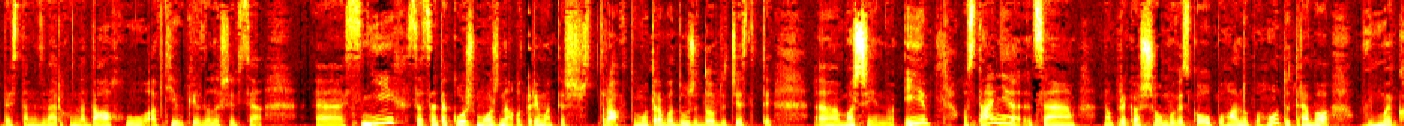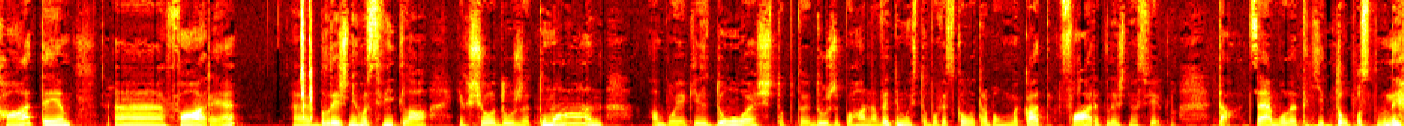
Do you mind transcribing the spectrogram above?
десь там зверху на даху автівки залишився сніг, за це також можна отримати штраф. Тому треба дуже добре чистити е, машину. І останнє це, наприклад, що обов'язково у погану погоду треба вмикати е, фари е, ближнього світла, якщо дуже туман або якийсь дощ, тобто дуже погана видимість, то обов'язково треба вмикати фари ближнього світла. Так, це були такі топ основних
